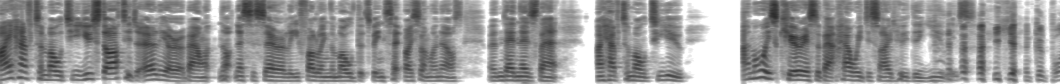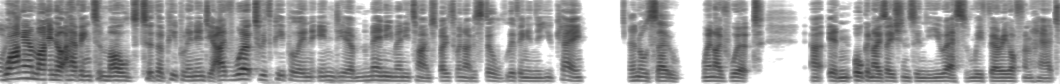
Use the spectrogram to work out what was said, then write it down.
I have to mold to you. You started earlier about not necessarily following the mold that's been set by someone else. And then there's that I have to mold to you. I'm always curious about how we decide who the you is. yeah, good point. Why am I not having to mold to the people in India? I've worked with people in India many, many times, both when I was still living in the UK and also when I've worked uh, in organizations in the US. And we've very often had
